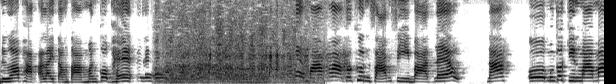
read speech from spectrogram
เนื้อผักอะไรต่างๆ มันก็แพงแค่มาม่าก็ขึ้นสามสี่บาทแล้ว นะ เออ มึงก็กินมาม่า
